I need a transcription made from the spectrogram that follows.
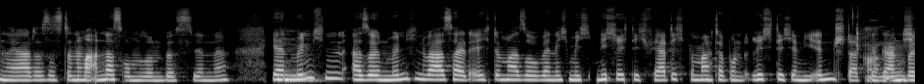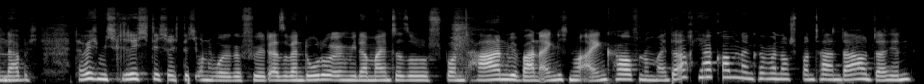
Naja, das ist dann immer andersrum so ein bisschen, ne? Ja, in mhm. München, also in München war es halt echt immer so, wenn ich mich nicht richtig fertig gemacht habe und richtig in die Innenstadt oh, gegangen München. bin, da habe ich, da habe ich mich richtig, richtig unwohl gefühlt. Also wenn Dodo irgendwie da meinte, so spontan, wir waren eigentlich nur einkaufen und meinte, ach ja, komm, dann können wir noch spontan da und dahin.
